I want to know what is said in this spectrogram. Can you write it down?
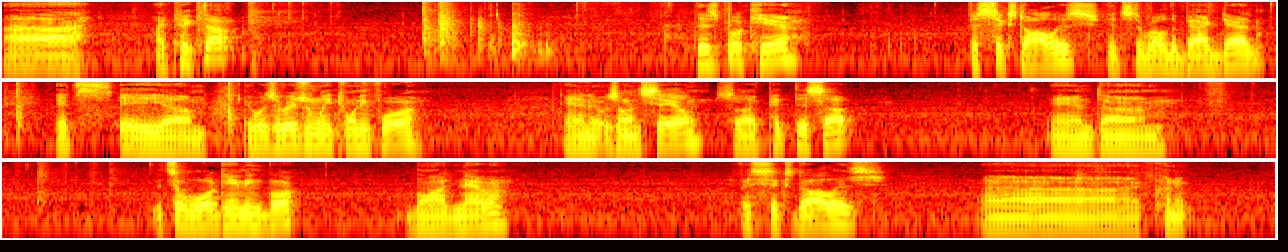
Uh, I picked up this book here for six dollars. It's the Road to Baghdad. It's a. Um, it was originally twenty four, and it was on sale. So I picked this up, and um, it's a wargaming book, Mod Never, for six dollars. Uh, I couldn't.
